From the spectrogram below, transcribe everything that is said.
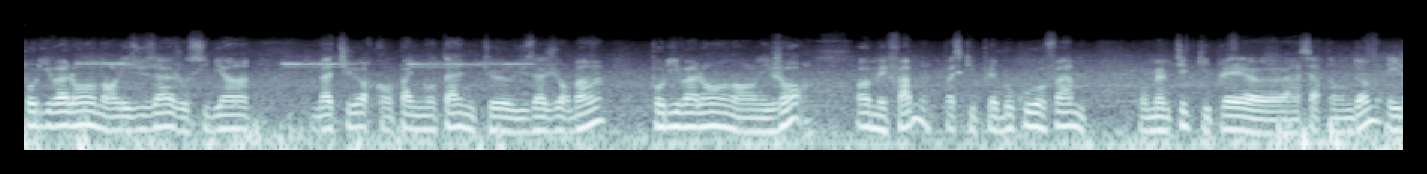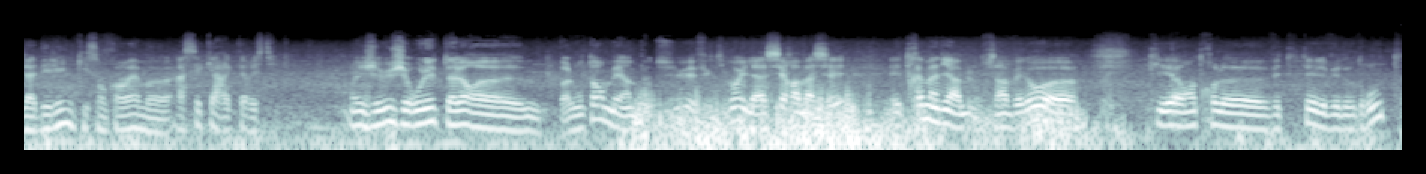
Polyvalent dans les usages aussi bien nature, campagne, montagne que usage urbain. Polyvalent dans les genres, hommes et femmes, parce qu'il plaît beaucoup aux femmes au même titre qu'il plaît euh, à un certain nombre d'hommes. Et il a des lignes qui sont quand même euh, assez caractéristiques. Oui, j'ai vu, j'ai roulé tout à l'heure, euh, pas longtemps, mais un peu dessus. Effectivement, il est assez ramassé et très maniable. C'est un vélo qui est entre le VTT et les vélos de route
